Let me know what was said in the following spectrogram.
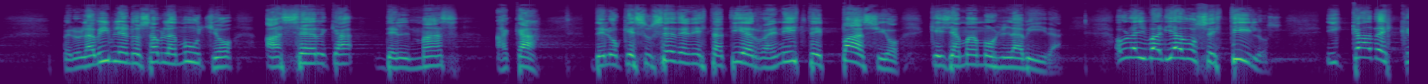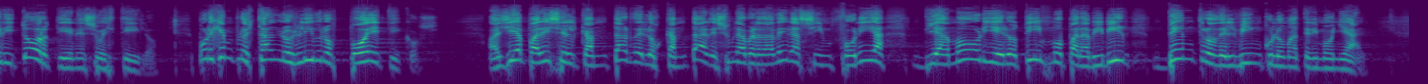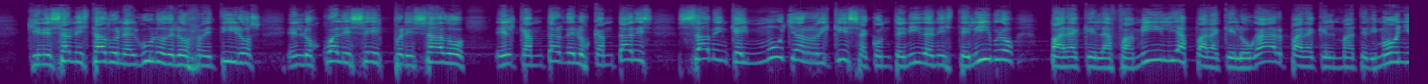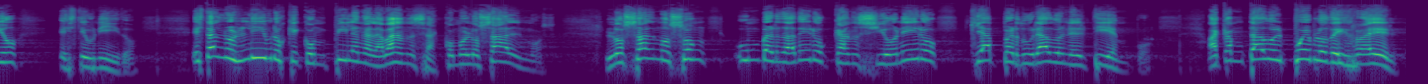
Pero la Biblia nos habla mucho acerca del más acá, de lo que sucede en esta tierra, en este espacio que llamamos la vida. Ahora hay variados estilos y cada escritor tiene su estilo. Por ejemplo, están los libros poéticos. Allí aparece el cantar de los cantares, una verdadera sinfonía de amor y erotismo para vivir dentro del vínculo matrimonial. Quienes han estado en alguno de los retiros en los cuales he expresado el cantar de los cantares, saben que hay mucha riqueza contenida en este libro para que la familia, para que el hogar, para que el matrimonio esté unido. Están los libros que compilan alabanzas, como los salmos, los salmos son un verdadero cancionero que ha perdurado en el tiempo. Ha cantado el pueblo de Israel,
